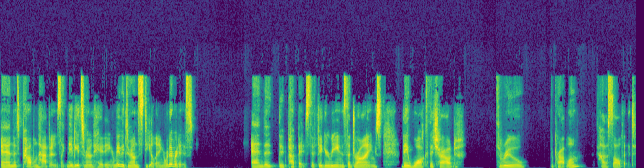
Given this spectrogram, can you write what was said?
And this problem happens. Like maybe it's around hitting or maybe it's around stealing or whatever it is. And the the puppets, the figurines, the drawings, they walk the child through the problem, how to solve it.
